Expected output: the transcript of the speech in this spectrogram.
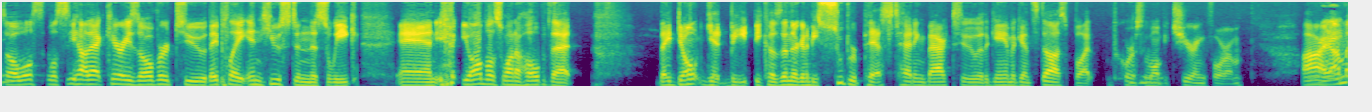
So we'll we'll see how that carries over to they play in Houston this week, and you almost want to hope that they don't get beat because then they're going to be super pissed heading back to the game against us. But of course, we won't be cheering for them. All right, I'm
